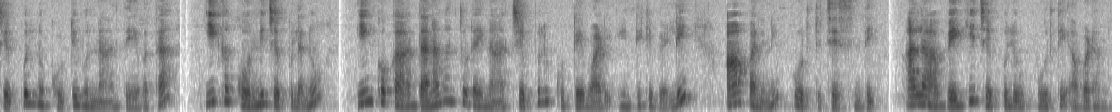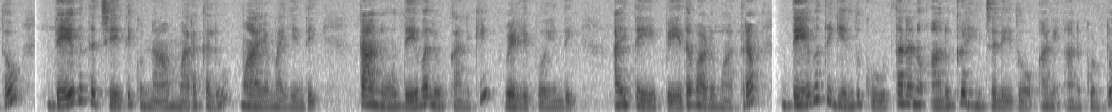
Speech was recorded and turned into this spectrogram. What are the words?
చెప్పులను కుట్టి ఉన్న దేవత ఇక కొన్ని చెప్పులను ఇంకొక ధనవంతుడైన చెప్పులు కుట్టేవాడి ఇంటికి వెళ్ళి ఆ పనిని పూర్తి చేసింది. అలా వెయ్యి చెప్పులు పూర్తి అవ్వడంతో దేవత చేతికున్న మరకలు మాయమయ్యింది. తాను దేవలోకానికి వెళ్ళిపోయింది. అయితే పేదవాడు మాత్రం దేవత ఎందుకు తనను అనుగ్రహించలేదో అని అనుకుంటూ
